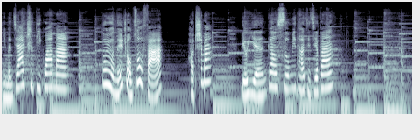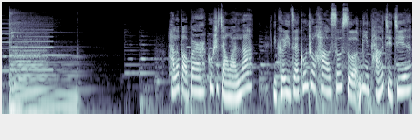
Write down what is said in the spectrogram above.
你们家吃地瓜吗？都有哪种做法？好吃吗？留言告诉蜜桃姐姐吧。好了，宝贝儿，故事讲完啦。你可以在公众号搜索“蜜桃姐姐”，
